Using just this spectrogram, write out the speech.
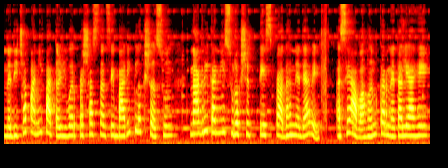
नदीच्या पाणी पातळीवर प्रशासनाचे बारीक लक्ष असून नागरिकांनी सुरक्षिततेस प्राधान्य द्यावे असे आवाहन करण्यात आले आहे.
